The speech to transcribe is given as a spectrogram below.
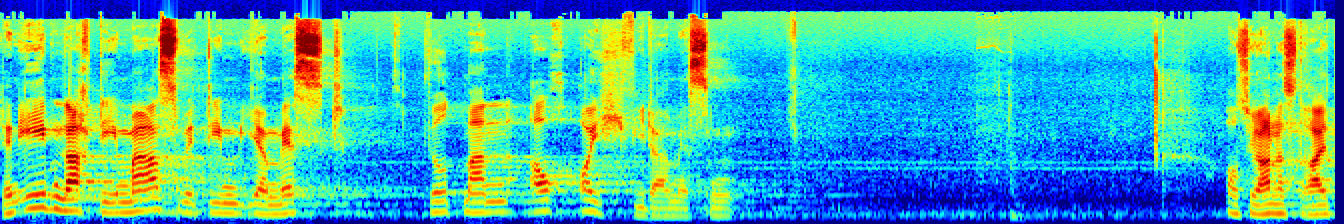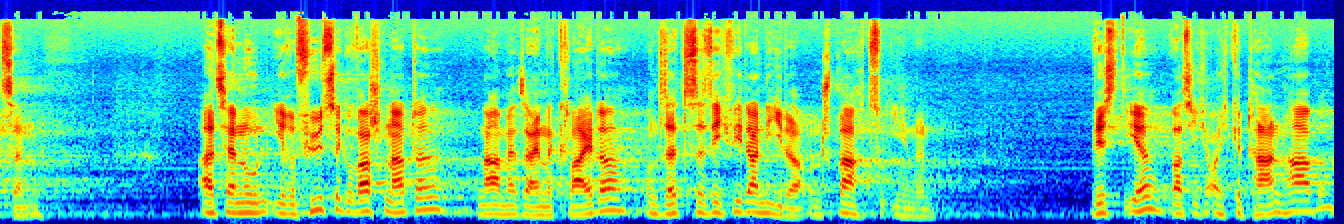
Denn eben nach dem Maß, mit dem ihr messt, wird man auch euch wieder messen. Aus Johannes 13. Als er nun ihre Füße gewaschen hatte, nahm er seine Kleider und setzte sich wieder nieder und sprach zu ihnen. Wisst ihr, was ich euch getan habe?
